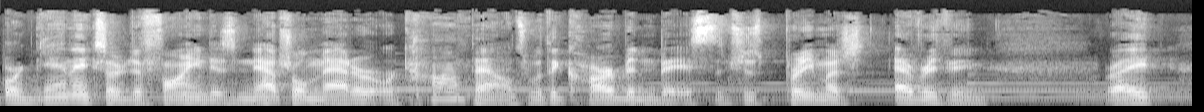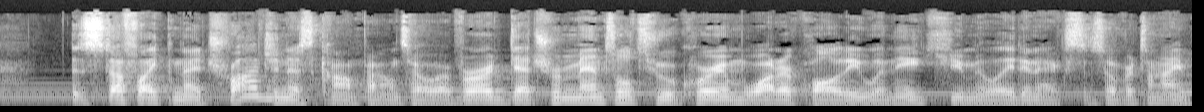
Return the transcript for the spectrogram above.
Organics are defined as natural matter or compounds with a carbon base, which is pretty much everything, right? Stuff like nitrogenous compounds, however, are detrimental to aquarium water quality when they accumulate in excess over time.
